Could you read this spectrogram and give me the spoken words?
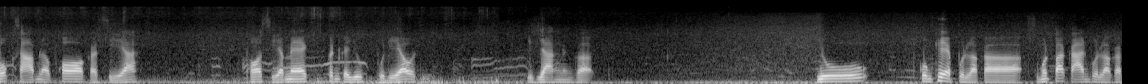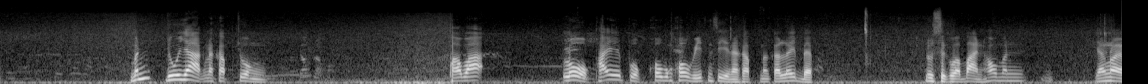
หกสามแล้วพ่อก็เสียพอเสียแม่เพิ่นก็อยู่ผู้เดียว อีกอย่างหนึ่งก็ อยู่กรุงเทพปุ่นละก็สมุทรปราการปุ่นละก็มันอยู่ยากนะครับ ช่วงภาวะ โรคภัยพวกโควงโควิดสินะครับ มันก็เลยแบบรู้สึกว่าบ้านเฮามันอยังน้อย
